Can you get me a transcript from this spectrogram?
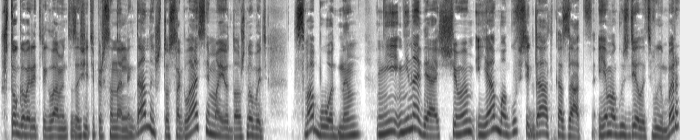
Что говорит регламент о защите персональных данных? Что согласие мое должно быть свободным, не, ненавязчивым, и я могу всегда отказаться. Я могу сделать выбор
